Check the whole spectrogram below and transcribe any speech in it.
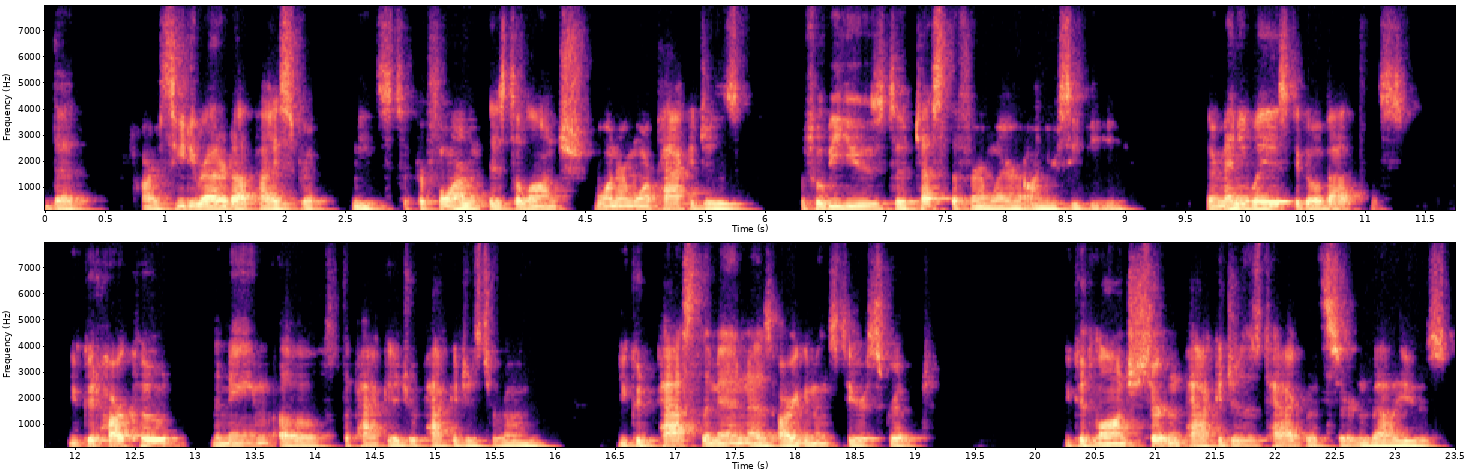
that our cdrouter.py script needs to perform is to launch one or more packages which will be used to test the firmware on your CPE. There are many ways to go about this. You could hardcode the name of the package or packages to run. You could pass them in as arguments to your script. You could launch certain packages tagged with certain values,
